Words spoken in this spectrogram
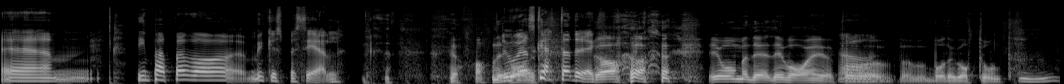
Um, din pappa var mycket speciell. Ja, du och jag skrattade direkt. Ja, jo, men det, det var han ju på, ja. på, både gott och ont. Mm.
